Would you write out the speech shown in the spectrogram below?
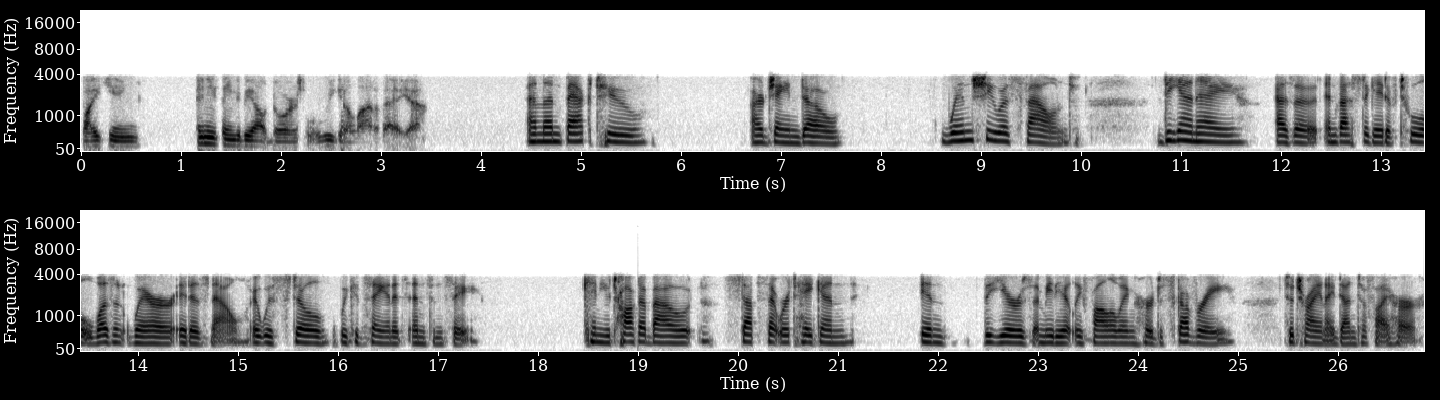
biking, anything to be outdoors. We get a lot of that, yeah. And then back to our Jane Doe. When she was found, DNA as an investigative tool wasn't where it is now. It was still, we could say, in its infancy. Can you talk about steps that were taken in the years immediately following her discovery to try and identify her?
